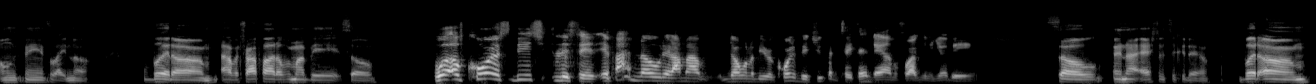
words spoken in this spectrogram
OnlyFans? Like no, but um, I have a tripod over my bed, so Well, of course, bitch. Listen, if I know that I'm not don't want to be recorded, bitch, you can take that down before I get in your bed. so and I actually took it down, but um.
